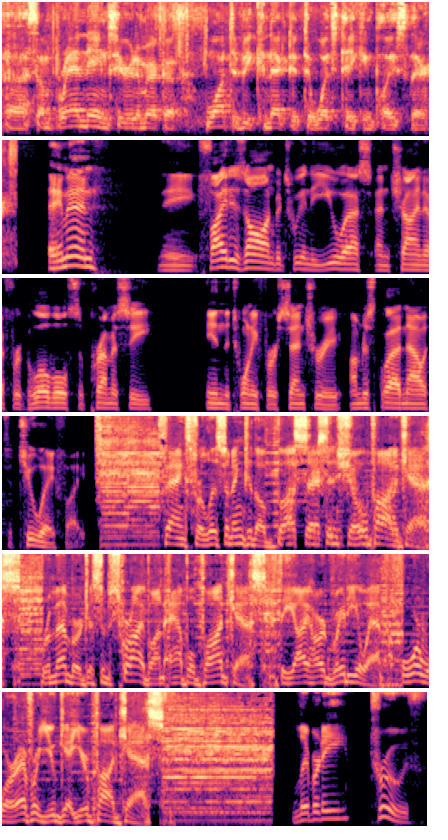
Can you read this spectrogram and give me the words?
uh, some brand names here in America, want to be connected to what's taking place there. Amen. The fight is on between the U.S. and China for global supremacy in the 21st century. I'm just glad now it's a two way fight. Thanks for listening to the Buck Sexton Show podcast. Remember to subscribe on Apple Podcast, the iHeartRadio app, or wherever you get your podcasts. Liberty, truth,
